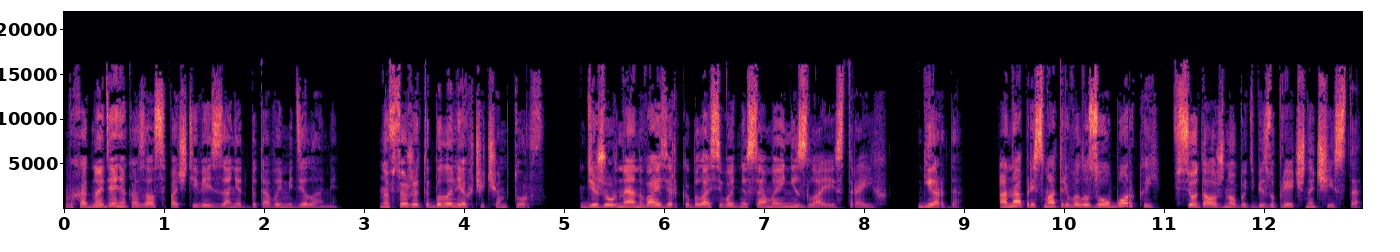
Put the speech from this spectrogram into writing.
Выходной день оказался почти весь занят бытовыми делами. Но все же это было легче, чем торф. Дежурная анвайзерка была сегодня самая незлая из троих — Герда. Она присматривала за уборкой, все должно быть безупречно чисто,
